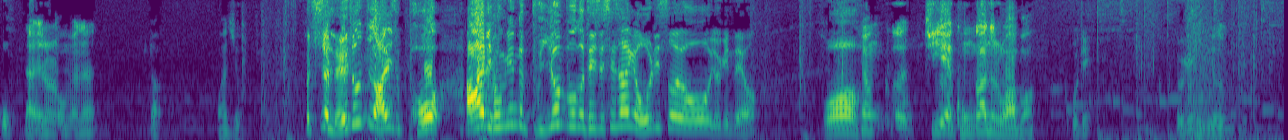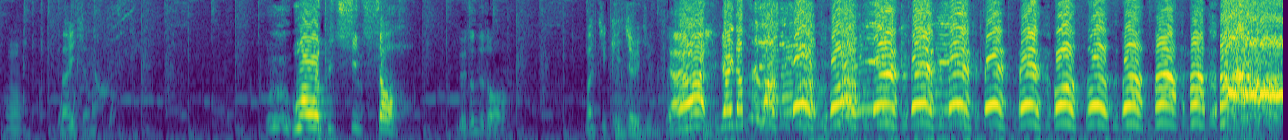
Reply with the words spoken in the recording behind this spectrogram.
오케이. 나 이런 오면은, 나, 맞아. 아, 진짜 레전드 아니지, 버, 아니, 형님들 이런 버거 대체 세상에 어딨어요. 여기 있네요. 와. 형, 그, 뒤에 공간으로 와봐. 어디? 여기? 여기, 여기. 어, 나 있잖아. 와, 미친, 진짜. 레전드다. 맞지? 개쩔지? 야, 야, 야, 이 나쁜 놈아! 어, 어, 에, 에, 에, 에, 에, 어, 어, 아, 아, 아, 아!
